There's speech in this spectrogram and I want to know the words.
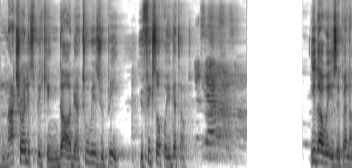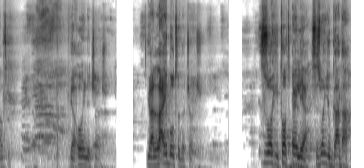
naturally speaking, duh, there are two ways you pay you fix up or you get out. Either way is a penalty. You are owing the church. You are liable to the church. This is what he taught earlier. This is when you gather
